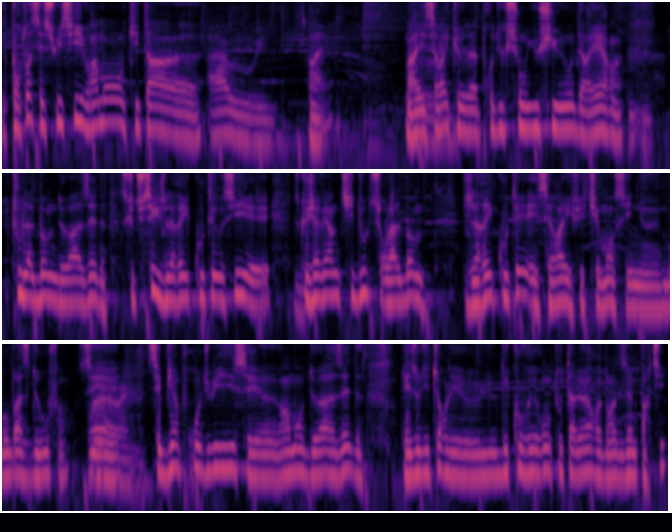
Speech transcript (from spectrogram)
Et pour toi, c'est celui-ci vraiment qui t'a. euh, Ah oui, oui. Ouais. Ouais, et c'est vrai que la production Yushi Uno derrière, tout l'album de A à Z. Parce que tu sais que je l'ai réécouté aussi, et parce que j'avais un petit doute sur l'album. Je l'ai réécouté, et c'est vrai, effectivement, c'est une bombasse de ouf. hein. C'est Ouais, ouais. c'est bien produit, c'est euh, vraiment de A à Z. Les auditeurs le découvriront tout à l'heure dans la deuxième partie.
